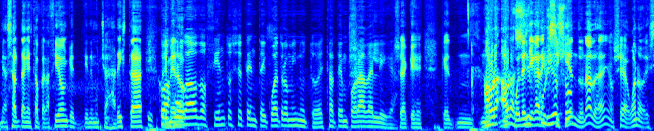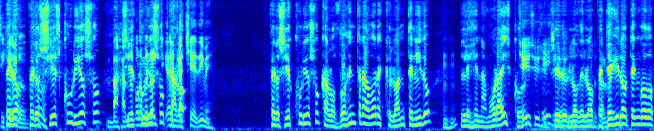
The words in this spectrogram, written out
me asaltan esta operación que tiene muchas aristas. Isco ha jugado 274 minutos esta temporada en liga. O sea que, mm, no, ahora, ahora puedes llegar exigiendo nada ¿eh? o sea bueno exigiendo pero, pero si es curioso bajando por lo menos el caché dime pero sí es curioso que a los dos entrenadores que lo han tenido les enamora Isco. Sí, sí, sí, lo de Lopetegui lo tengo,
